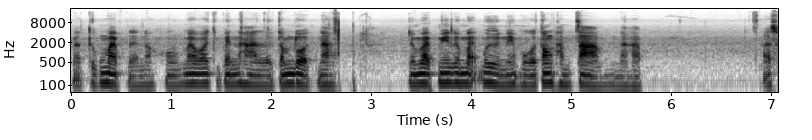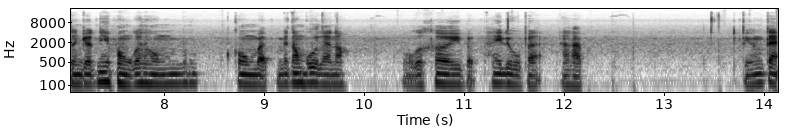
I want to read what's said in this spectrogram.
แบบทุกแมปเลยเนาะของไม่ว่าจะเป็นทหารหรือตำรวจนะครับหรือแมปนี้หรือแมปอื่นเนี่ยผมก็ต้องทำตามนะครับส่วนยศนี่ผมก็คงคงแบบไม่ต้องพูดแล้วเนาะผมก็เคยแบบให้ดูไปแล้วนะครับตั้งแต่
